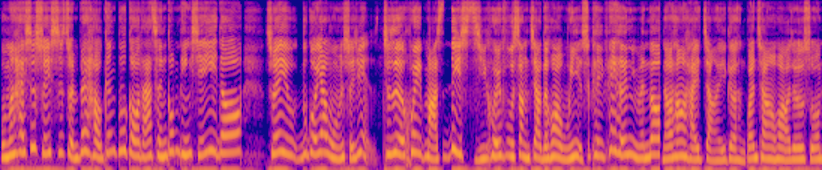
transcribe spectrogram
我们还是随时准备好跟 Google 达成公平协议的哦。所以如果要我们随便就是会马立即恢复上架的话，我们也是可以配合你们的。然后他们还讲了一个很官腔的话，就是说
